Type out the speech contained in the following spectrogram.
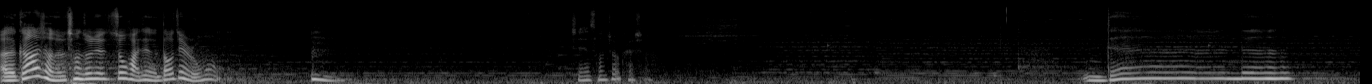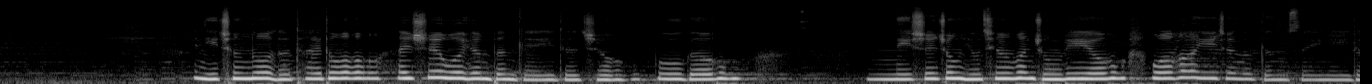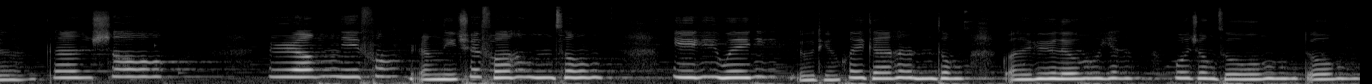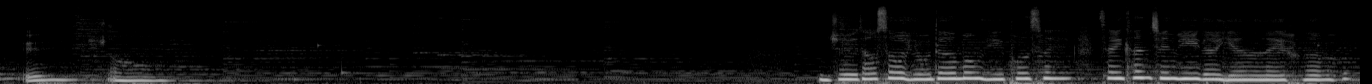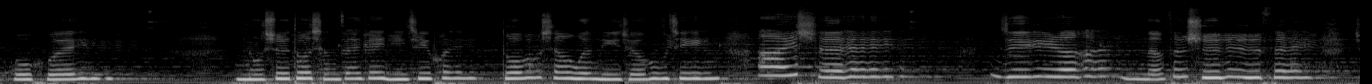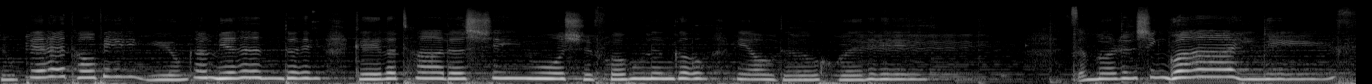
呃，刚刚想说唱周杰周华健的《刀剑如梦》，嗯，直接从这开始。哒哒，你承诺了太多，还是我原本给的就不够？你始终有千万种理由，我一直都跟随你的感受，让你疯，让你去放纵，以为你有天会感动。关于流言，我装作无动于衷。直到所有的梦已破碎，才看见你的眼泪和后悔。我是多想再给你机会，多想问你究竟爱谁。既然爱难分是非，就别逃避，勇敢面对。给了他的心，我是否能够要得回？怎么忍心怪你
